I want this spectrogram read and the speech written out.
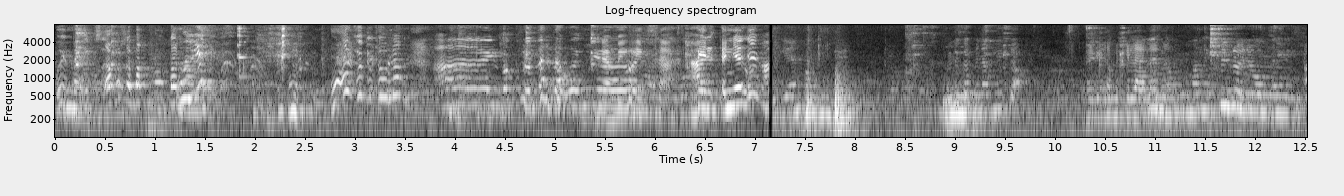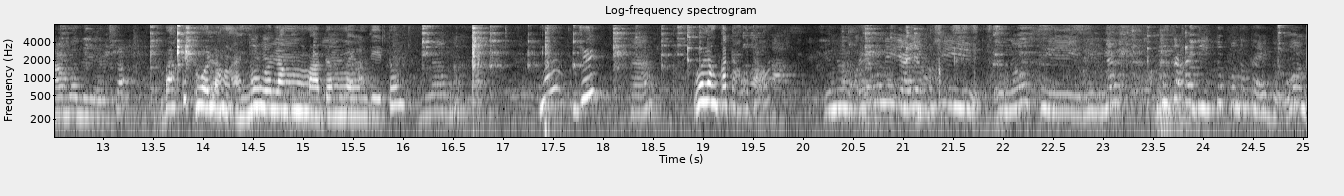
Uy, may ex ako sa baknotan. Uy! Oo, sa totoo lang. Ay, baknotan lang yun. Daming ex ha. Bil, anya din. Hindi kami nakita. Hindi kami kilala no? Sino yung amo ni Elsa? Bakit walang ano, walang madam ngayon dito? No, Jay? Ha? Walang katakot-takot? Yun ang, alam mo niyaya ko si, ano, si Lina. Punta ka dito, punta tayo doon.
